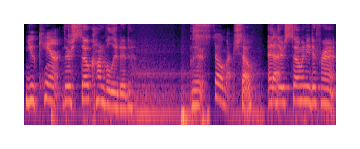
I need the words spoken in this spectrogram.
you can't they're so convoluted they're, so much so. and that- there's so many different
